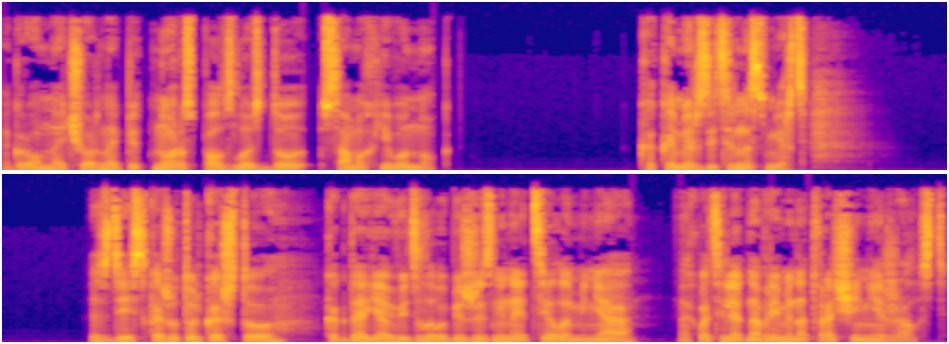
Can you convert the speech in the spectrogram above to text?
Огромное черное пятно расползлось до самых его ног. Как омерзительна смерть. Здесь скажу только, что, когда я увидела его безжизненное тело, меня охватили одновременно отвращение и жалость.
